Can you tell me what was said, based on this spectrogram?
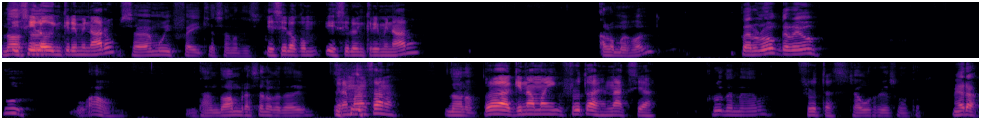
No, ¿Y si lo incriminaron? Se ve muy fake esa noticia. ¿Y si lo, ¿Y si lo incriminaron? A lo mejor. Pero no creo. Uh, wow. Dando hambre, sé lo que te digo. ¿Tienes manzana? No, no. Aquí nada más hay frutas, snacks ya. Frutas nada más. Frutas. Qué aburridos son ustedes. Mira.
